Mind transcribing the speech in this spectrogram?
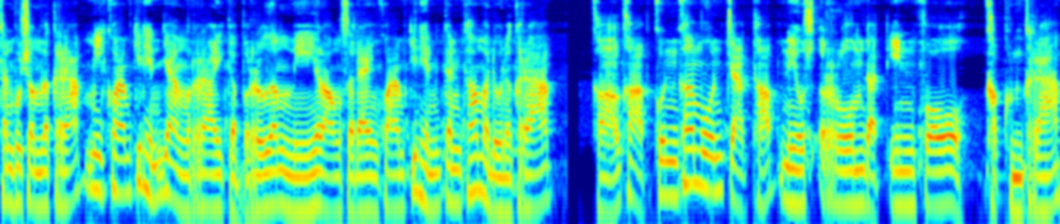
ท่านผู้ชมล่ะครับ มีความคิดเห็นอย่างไรกับเรื่องนี้ลองแสดงความคิดเห็นกันเข้ามาดูนะครับ ขอขอบคุณข้อมูลจาก topnewsroom.info ขอบคุณครับ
